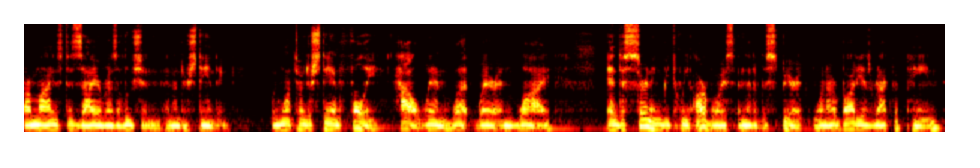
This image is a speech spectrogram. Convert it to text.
Our minds desire resolution and understanding. We want to understand fully how, when, what, where, and why, and discerning between our voice and that of the Spirit when our body is racked with pain,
